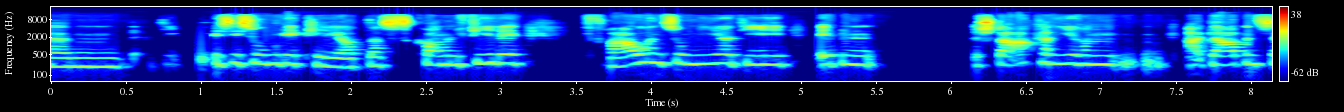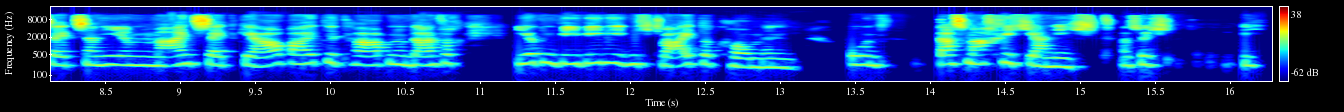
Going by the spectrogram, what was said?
ähm, die, es ist umgekehrt. Das kommen viele Frauen zu mir, die eben stark an ihrem Glaubenssatz, an ihrem Mindset gearbeitet haben und einfach irgendwie wie nicht weiterkommen. Und das mache ich ja nicht. Also ich, ich,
